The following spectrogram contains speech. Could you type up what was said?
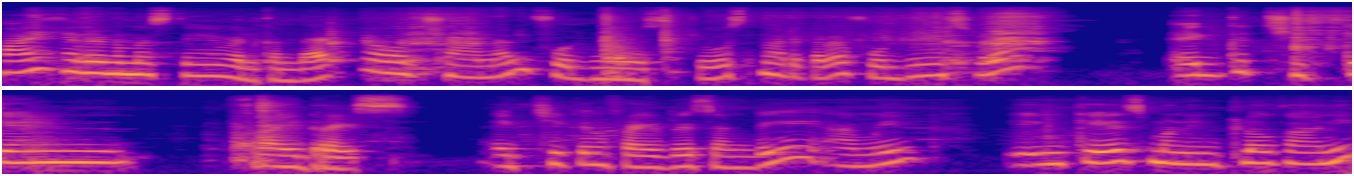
హాయ్ హలో నమస్తే. Welcome back to our channel. Food news చూస్తున్నారు కదా? ఫుడ్ న్యూస్లో egg chicken fried rice. Egg chicken fried rice అండి. ఐ మీన్ ఇన్ కేస్ మన ఇంట్లో కానీ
